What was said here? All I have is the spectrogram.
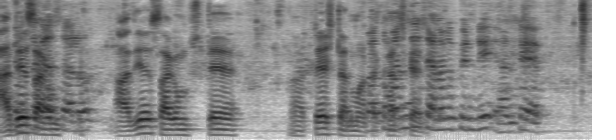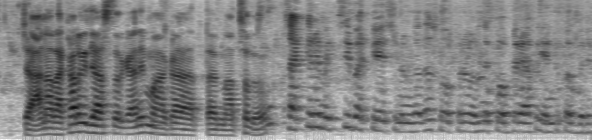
అదే సగం అదే సగం స్టే టేస్ట్ అనమాట శనగపిండి అంటే చాలా రకాలుగా చేస్తారు కానీ మాకు అట్ట నచ్చదు. చక్కెర మిక్సీ పట్టి వేసినాం కదా సూపర్ ఉంది. కొబ్బరి ఎండు కొబ్బరి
